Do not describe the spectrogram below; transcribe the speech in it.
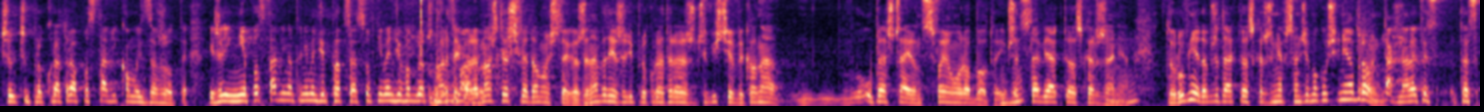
Czy, czy prokuratura postawi komuś zarzuty? Jeżeli nie postawi, no to nie będzie procesów, nie będzie w ogóle o czym Bartek, ale rozmawiać. masz też świadomość tego, że nawet jeżeli prokuratora rzeczywiście wykona, upraszczając swoją robotę Mhm. i przedstawia akty oskarżenia, to równie dobrze te akty oskarżenia w sądzie mogą się nie obronić. Tak, no ale to jest, to jest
